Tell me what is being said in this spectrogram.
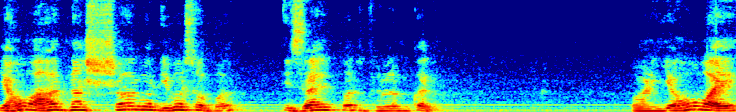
યહોઆહાદના સર્વ દિવસો પર ઇઝરાયલ પર જુલમ કર્યું. પણ યહોવાએ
